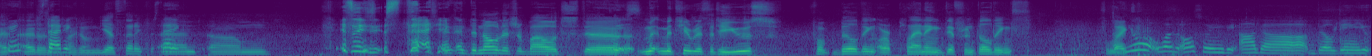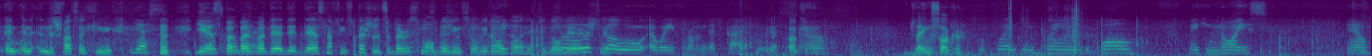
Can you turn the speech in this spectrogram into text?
Okay, I, I don't. static. I don't. Yeah, static. Static. And um, It's easy, static. and, and the knowledge about the Please. ma- materials that you use for building or planning different buildings. So like you was also in the other building. You, in, in, in the Schwarzwaldklinik. yes. Yes, but but, there. but there, there- there's nothing special. It's a very small Nothing building, so we don't Okay, have to go so there let's actually. go away from that guy. Yeah, okay. uh, Playing soccer. playing, playing with the ball, making noise. You know,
